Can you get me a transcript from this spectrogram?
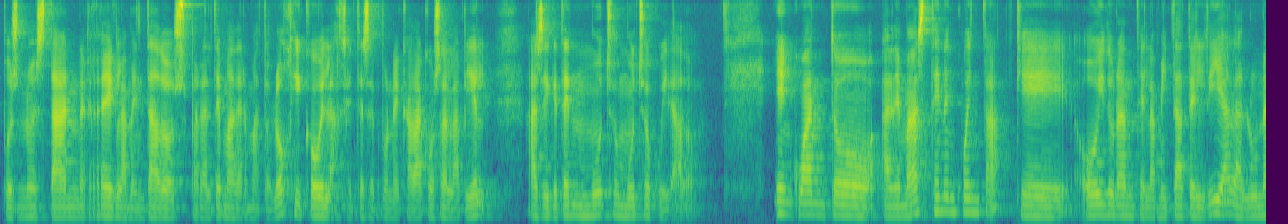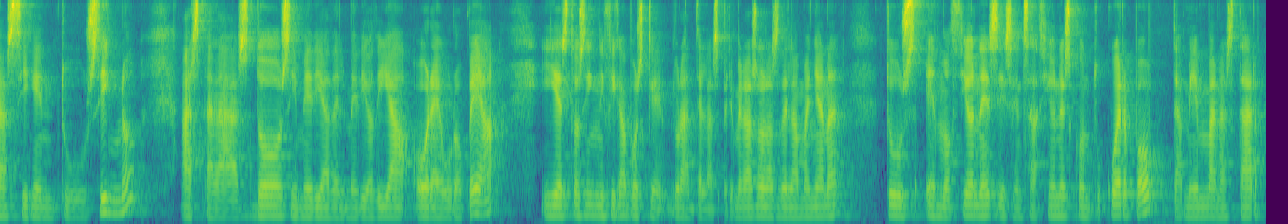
pues no están reglamentados para el tema dermatológico y la gente se pone cada cosa en la piel, así que ten mucho mucho cuidado. En cuanto, además, ten en cuenta que hoy durante la mitad del día la luna sigue en tu signo hasta las dos y media del mediodía hora europea y esto significa pues que durante las primeras horas de la mañana tus emociones y sensaciones con tu cuerpo también van a estar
